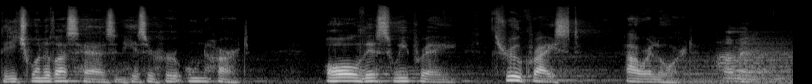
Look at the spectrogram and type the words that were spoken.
that each one of us has in his or her own heart. All this we pray through Christ our Lord. Amen.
